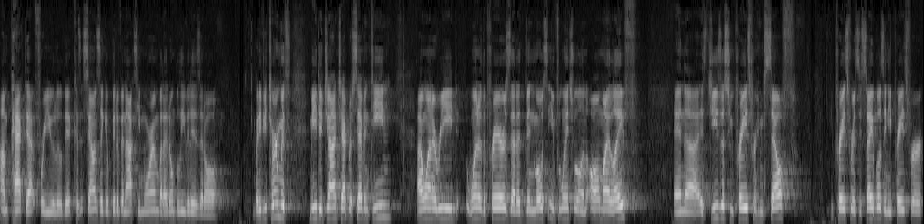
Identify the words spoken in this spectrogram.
unpack that for you a little bit because it sounds like a bit of an oxymoron, but I don't believe it is at all. But if you turn with me to John chapter 17, I want to read one of the prayers that has been most influential in all my life. And uh, it's Jesus who prays for himself he prays for his disciples and he prays for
